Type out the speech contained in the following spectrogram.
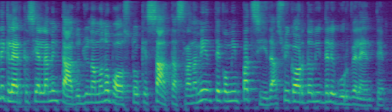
Leclerc si è lamentato di una monoposto che salta stranamente come impazzita sui cordoli delle curve lente.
